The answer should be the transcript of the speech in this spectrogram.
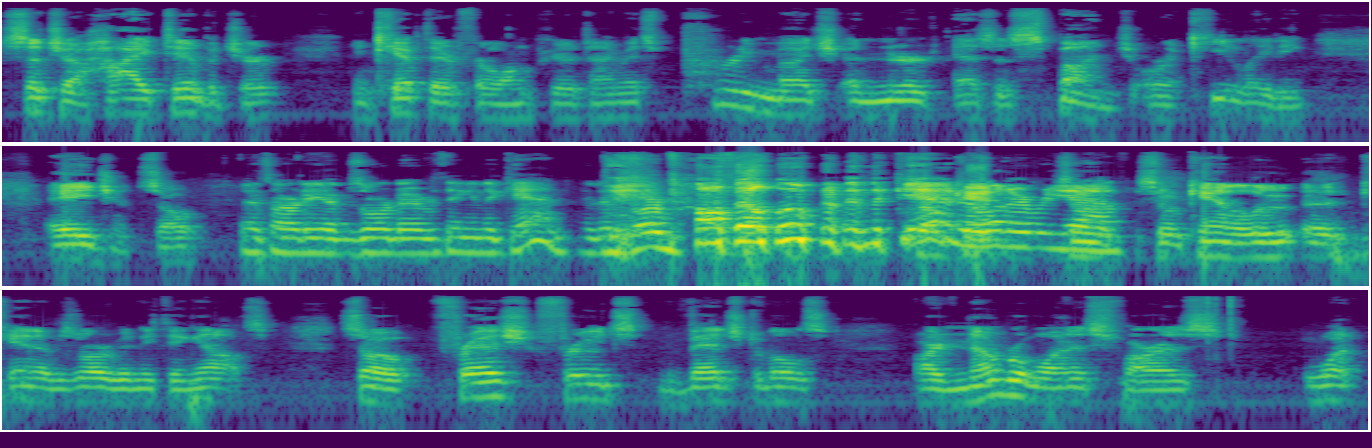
such a high temperature and kept there for a long period of time, it's pretty much inert as a sponge or a chelating agent. So it's already absorbed everything in the can. It absorbed all the aluminum in the can so or whatever you so, have. So it can't, uh, can't absorb anything else. So fresh fruits, and vegetables, are number one as far as what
